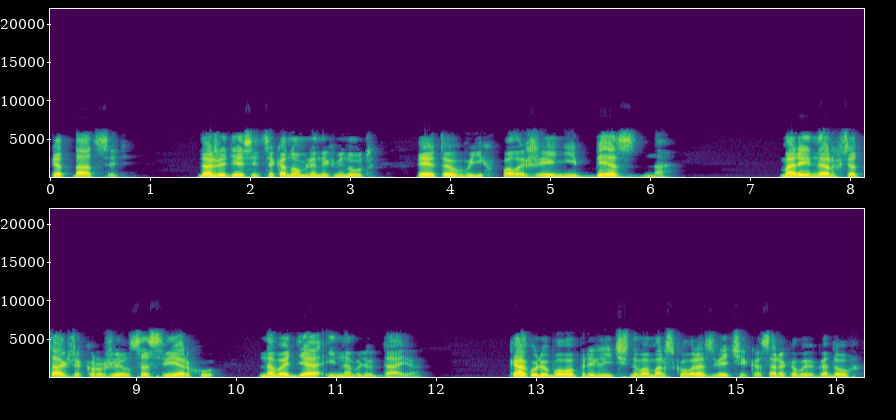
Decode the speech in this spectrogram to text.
Пятнадцать, даже десять сэкономленных минут — это в их положении бездна. Маринер все так же кружился сверху, наводя и наблюдая. Как у любого приличного морского разведчика сороковых годов,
